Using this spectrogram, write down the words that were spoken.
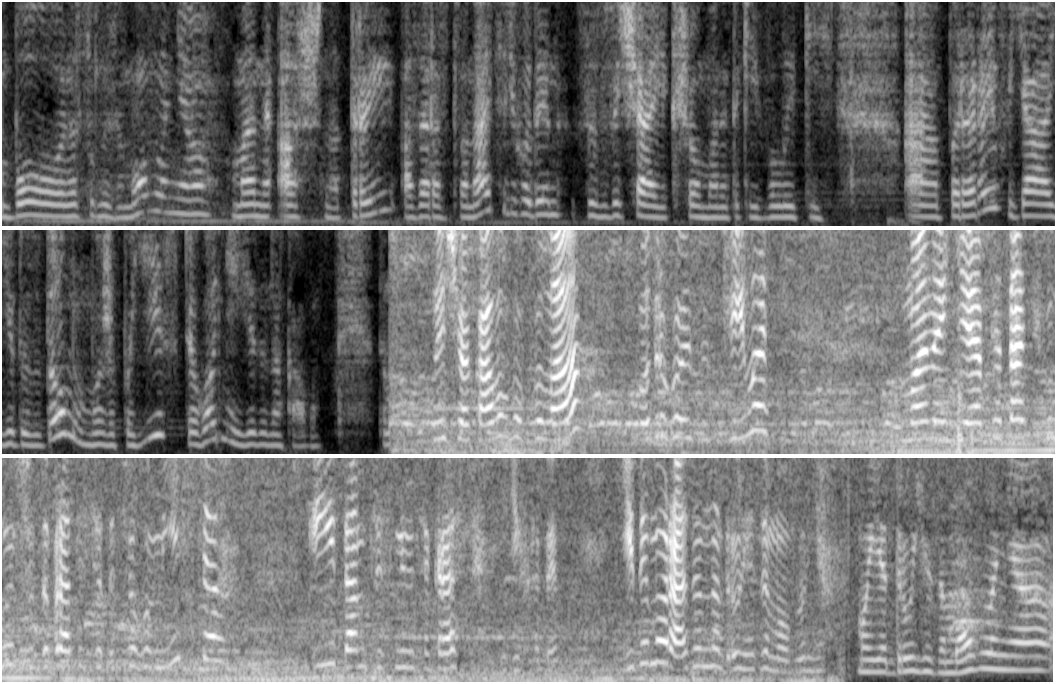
Бо наступне замовлення у мене аж на 3, а зараз 12 годин. Зазвичай, якщо у мене такий великий перерив, я їду додому, можу поїсти. Сьогодні їду на каву. Ну що, каву попила, з подругою зустрілась. У мене є 15 хвилин, щоб добратися до цього місця, і там плюс-мінус якраз їхати. Їдемо разом на друге замовлення. Моє друге замовлення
